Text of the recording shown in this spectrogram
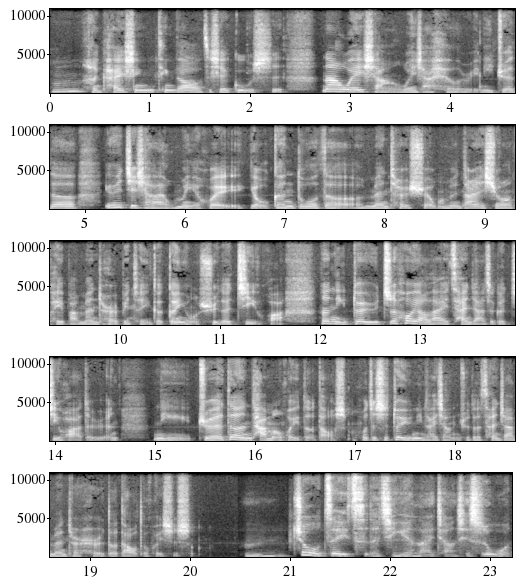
嗯，很开心听到这些故事。那我也想问一下 Hillary，你觉得，因为接下来我们也会有更多的 mentorship，我们当然希望可以把 mentor 变成一个更有序的计划。那你对于之后要来参加这个计划的人，你觉得他们会得到什么？或者是对于你来讲，你觉得参加 mentor 得到的会是什么？嗯，就这一次的经验来讲，其实我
